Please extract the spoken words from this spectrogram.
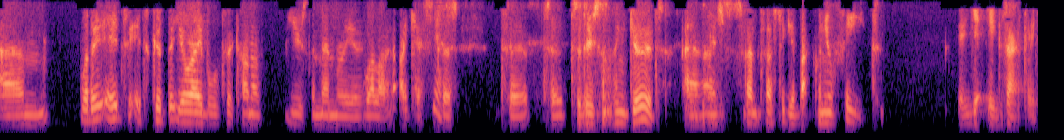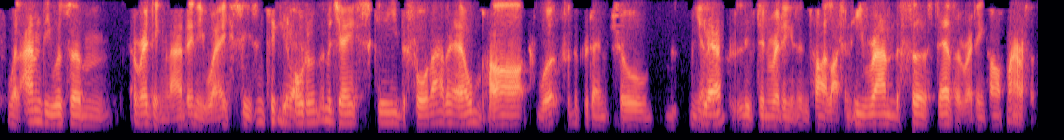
Um, but it, it's it's good that you're able to kind of use the memory as well, I, I guess, Yes. to, to to to do something good. And it's fantastic. You're back on your feet. Yeah, exactly. Well, Andy was um, a Reading lad anyway, season ticket Yeah. holder at the Madejski, before that at Elm Park, worked for the Prudential, you know, Yeah. lived in Reading his entire life, and he ran the first ever Reading half marathon.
